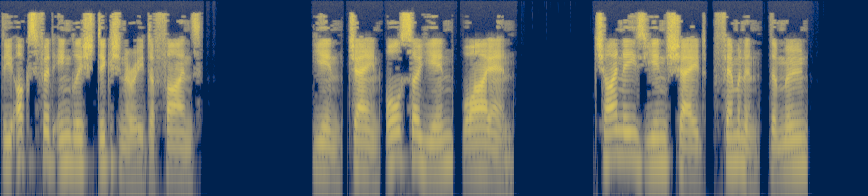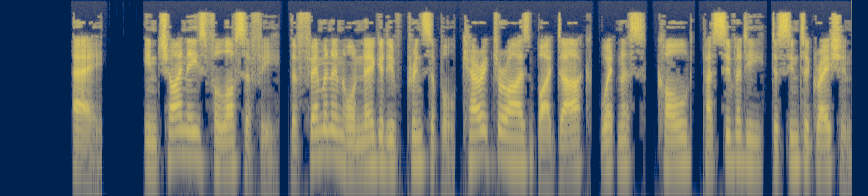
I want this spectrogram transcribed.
The Oxford English Dictionary defines yin Jane also yin, yn. Chinese yin shade, feminine, the moon a in Chinese philosophy, the feminine or negative principle characterized by dark, wetness, cold, passivity, disintegration,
